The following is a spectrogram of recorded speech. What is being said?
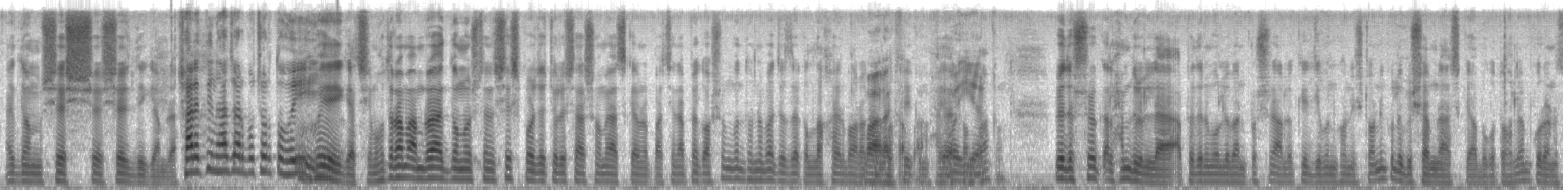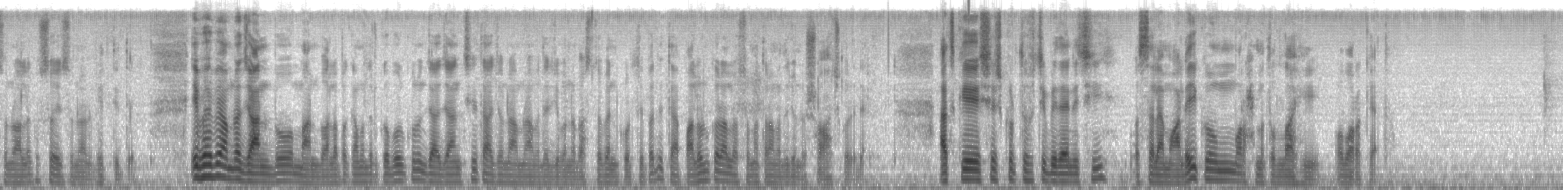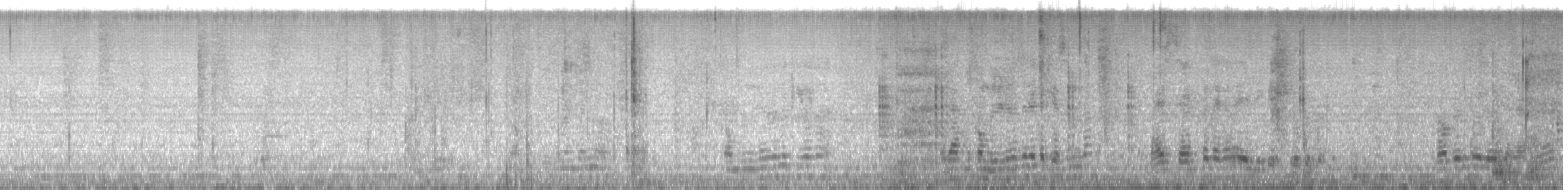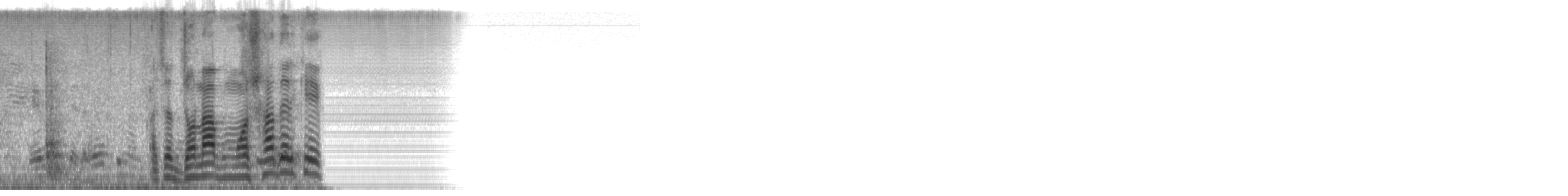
একদম শেষ শেষ- দিকে আমরা। সাড়ে তিন হাজার বছর তো হয়েই। হয়েই গেছে। মোহতারাম আমরা একদম অনুষ্ঠানের শেষ পর্যায়ে চলে আসার সময় আজকে আমরা পাচ্ছেন আপনাকে অসংখ্য ধন্যবাদ। জাজাকাল্লাহ খায়ের বারাকাল্লাহ। ফিকুম হায়াকাল্লাহ। প্রিয় দর্শক, আলহামদুলিল্লাহ আপনাদের মূল্যবান প্রশ্নের আলোকে জীবন ঘনিষ্ঠ অনেকগুলো বিষয় আমরা আজকে অবগত হলাম কোরআন সোনা আলোকে, সহি সোনার ভিত্তিতে। এভাবে আমরা জানব, মানবো আল্লাপাকে আমাদের কবুল করুন, যা জানছি তার জন্য আমরা আমাদের জীবনে বাস্তবায়ন করতে পারি, তা পালন করা আল্লাহ সুমাত আমাদের জন্য সহজ করে দেন। আজকে শেষ করতে হচ্ছে বিদায় নিচ্ছি। আসসালামু আলাইকুম রহমতুল্লাহি ওবরাকাত আচ্ছা জনাব মশাদেরকে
